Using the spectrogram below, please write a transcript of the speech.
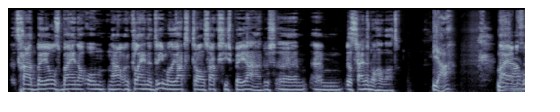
het gaat bij ons bijna om nou, een kleine 3 miljard transacties per jaar. Dus um, dat zijn er nogal wat. Ja, maar, nou ja,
